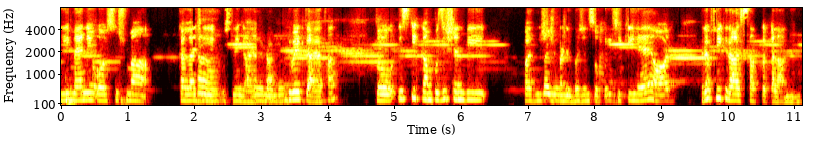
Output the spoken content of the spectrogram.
ये मैंने और सुषमा कला जी हाँ, उसने गाया था. डुएट गाया था तो इसकी कंपोजिशन भी पद्मश्री पंडित भजन सोपरी जी की है और रफीक राज साहब का कलाम है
